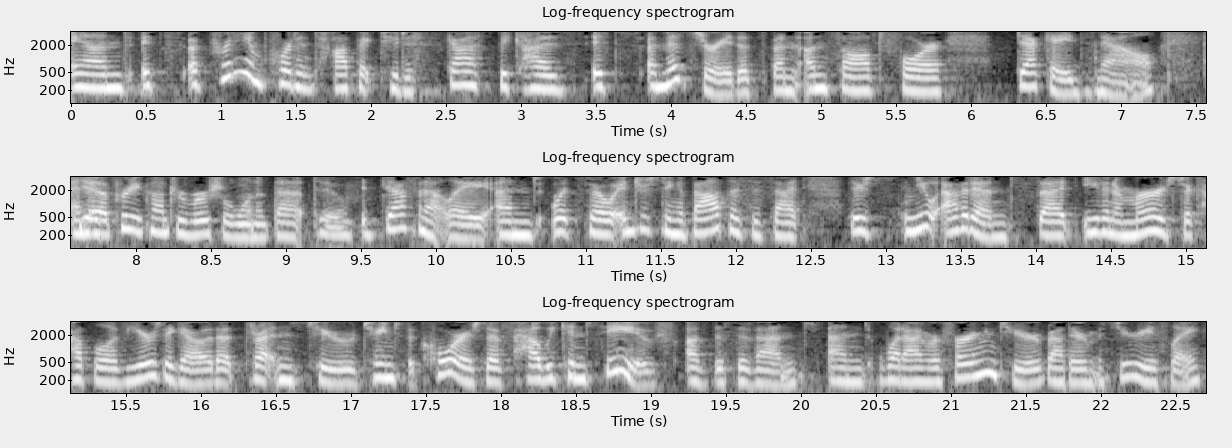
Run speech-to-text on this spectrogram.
And it's a pretty important topic to discuss because it's a mystery that's been unsolved for decades now. And yeah, a pretty controversial one at that too. Definitely. And what's so interesting about this is that there's new evidence that even emerged a couple of years ago that threatens to change the course of how we conceive of this event. And what I'm referring to, rather mysteriously,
